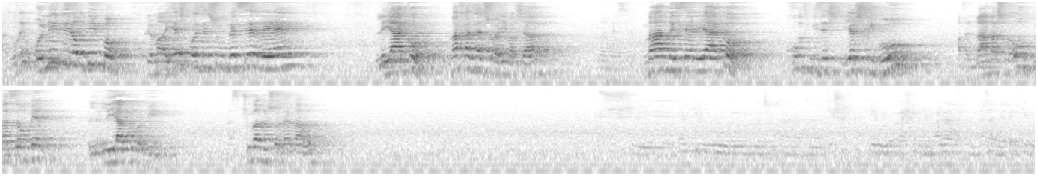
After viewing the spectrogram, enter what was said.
אז אומרים, עולים ויורדים בו. כלומר, יש פה איזשהו מסר ל... ליעקב. מה חז"ל שואלים עכשיו? מה המסר? ליעקב? חוץ מזה שיש חיבור, אבל מה המשמעות? מה זה אומר ליעקב אבינו? אז תשובה ראשונה, מה הוא? שהם כאילו בזכות הקשר, כאילו רשמו למעלה, למטה, והם כאילו...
